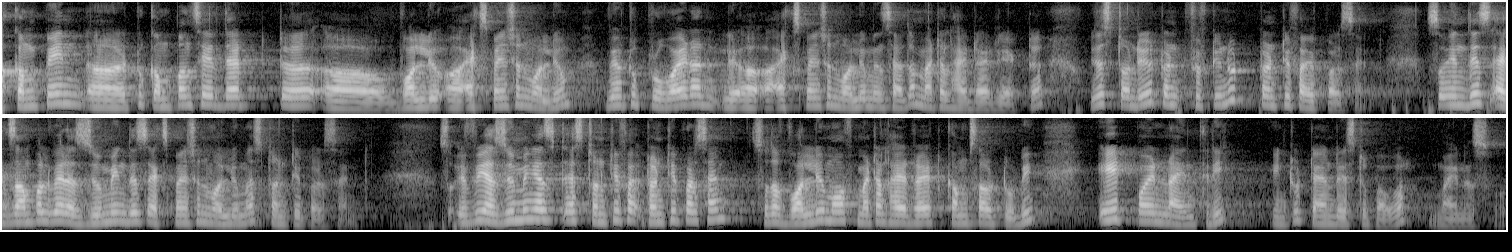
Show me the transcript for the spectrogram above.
accompany uh, to compensate that uh, volume expansion volume we have to provide an expansion volume inside the metal hydride reactor which is 20 to 15 to 25 percent. So, in this example we are assuming this expansion volume as 20 percent. So, if we are assuming as, as 20 percent so the volume of metal hydride comes out to be 8.93 into 10 raised to power minus 4.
